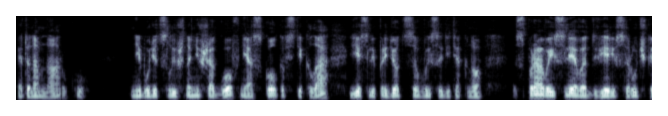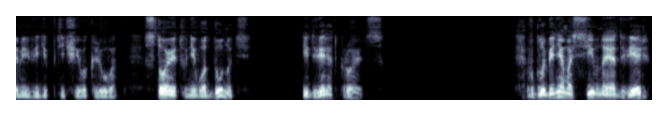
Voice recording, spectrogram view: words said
Это нам на руку. Не будет слышно ни шагов, ни осколков стекла, если придется высадить окно. Справа и слева двери с ручками в виде птичьего клюва. Стоит в него дунуть, и дверь откроется. В глубине массивная дверь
